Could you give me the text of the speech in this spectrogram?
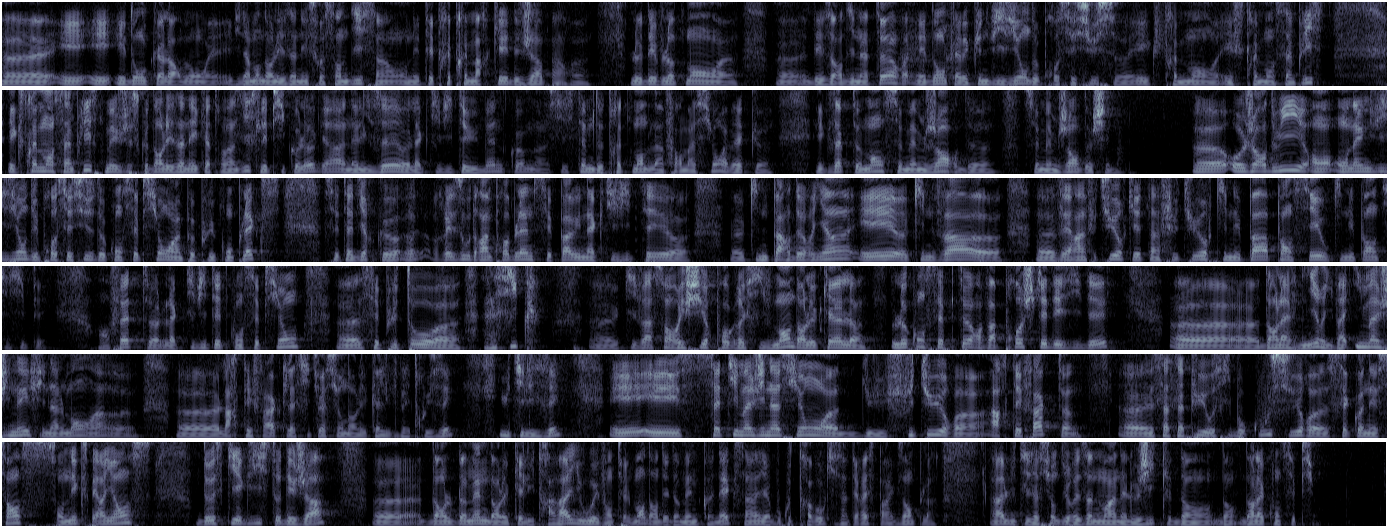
Et, donc, alors bon, évidemment, dans les années 70, hein, on était très très marqué déjà par le développement des ordinateurs et donc avec une vision de processus extrêmement extrêmement simpliste extrêmement simpliste, mais jusque dans les années 90, les psychologues hein, analysaient euh, l'activité humaine comme un système de traitement de l'information avec euh, exactement ce même genre de, ce schéma. Euh, aujourd'hui, on, a une vision du processus de conception un peu plus complexe, c'est-à-dire que résoudre un problème, c'est pas une activité qui ne part de rien et qui ne va vers un futur qui est un futur qui n'est pas pensé ou qui n'est pas anticipé. En fait, l'activité de conception, euh, c'est plutôt euh, un cycle euh, qui va s'enrichir progressivement, dans lequel le concepteur va projeter des idées dans l'avenir. Il va imaginer finalement hein, l'artefact, la situation dans laquelle il va être usé, utilisé. Et, cette imagination du futur artefact, ça s'appuie aussi beaucoup sur ses connaissances, son expérience de ce qui existe déjà euh, dans le domaine dans lequel il travaille ou éventuellement dans des domaines connexes. Hein. Il y a beaucoup de travaux qui s'intéressent par exemple à l'utilisation du raisonnement analogique dans, la conception.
